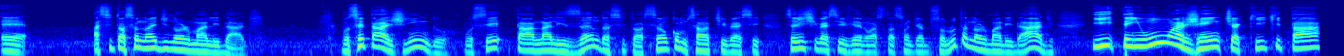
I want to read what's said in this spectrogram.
é, a situação não é de normalidade. Você está agindo, você está analisando a situação como se ela tivesse, se a gente estivesse vivendo uma situação de absoluta normalidade e tem um agente aqui que está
